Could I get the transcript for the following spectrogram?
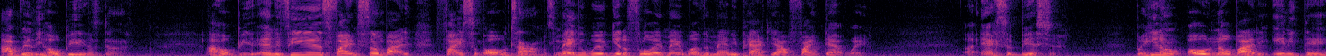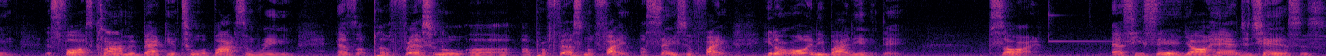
I really hope he is done. I hope he, and if he is fighting somebody, fight some old timers. Maybe we'll get a Floyd Mayweather Manny Pacquiao fight that way, an exhibition. But he don't owe nobody anything as far as climbing back into a boxing ring as a professional, uh, a professional fight, a sanctioned fight. He don't owe anybody anything. Sorry. As he said, y'all had your chances.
